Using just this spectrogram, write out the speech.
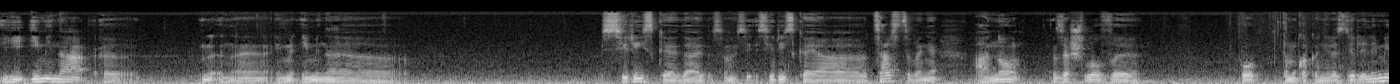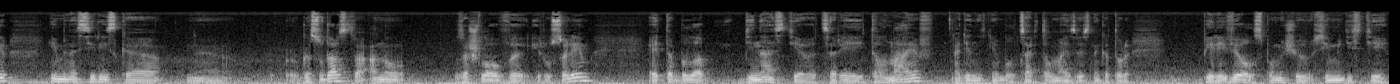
и именно, э, э именно сирийское, да, сирийское царствование, оно зашло в, по тому, как они разделили мир, именно сирийское э, государство, оно зашло в Иерусалим. Это была династия царей Талмаев. Один из них был царь Талмай, известный, который перевел с помощью 70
